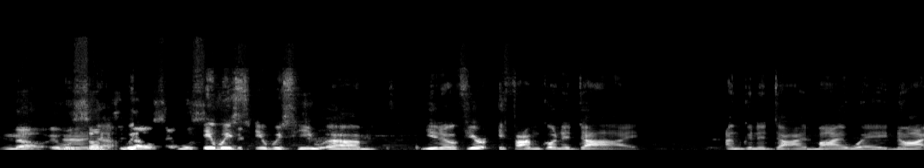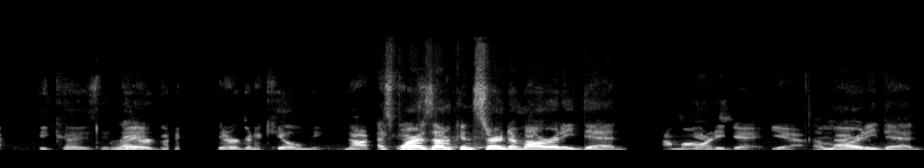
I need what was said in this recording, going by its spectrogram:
No, it was Uh, no. something else. It was it was it was he um you know if you're if i'm going to die i'm going to die my way not because Right. they're gonna they're gonna kill me. Not As far as I'm concerned, I'm already dead. I'm already Yes. dead. Yeah, I'm already dead.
